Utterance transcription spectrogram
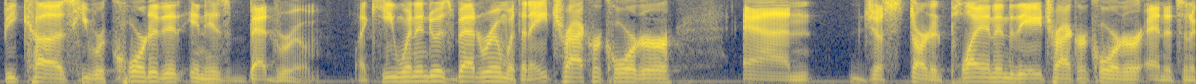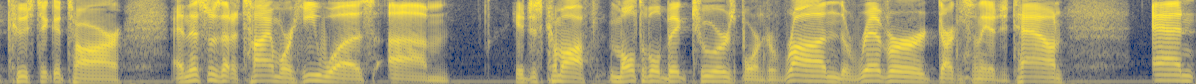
because he recorded it in his bedroom. Like he went into his bedroom with an eight-track recorder and just started playing into the eight track recorder and it's an acoustic guitar and this was at a time where he was um he had just come off multiple big tours born to run the river darkness on the edge of town and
